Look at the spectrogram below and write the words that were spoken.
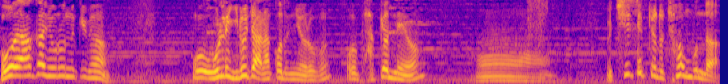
어, 약간 요런 느낌이야. 어, 원래 이러지 않았거든요, 여러분. 어, 바뀌었네요. 어. 칠색조도 처음 본다.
